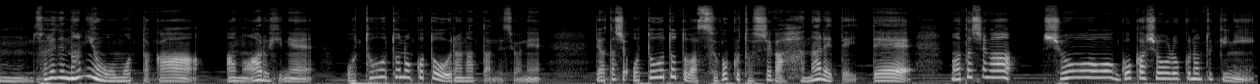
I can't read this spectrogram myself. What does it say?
うん、それで何を思ったか、あの、ある日ね、弟のことを占ったんですよね。で、私、弟とはすごく年が離れていて、私が小5か小6の時に、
